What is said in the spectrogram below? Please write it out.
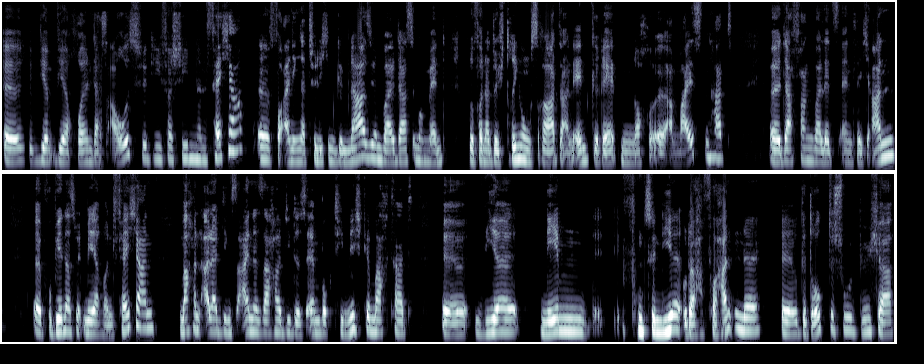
äh, wir, wir rollen das aus für die verschiedenen Fächer, äh, vor allen Dingen natürlich im Gymnasium, weil das im Moment so von der Durchdringungsrate an Endgeräten noch äh, am meisten hat. Äh, da fangen wir letztendlich an. äh, probieren das mit mehreren Fächern, machen allerdings eine Sache, die das MBOK-Team nicht gemacht hat. Äh, wir nehmen funktionieren oder vorhandene äh, gedruckte Schulbücher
